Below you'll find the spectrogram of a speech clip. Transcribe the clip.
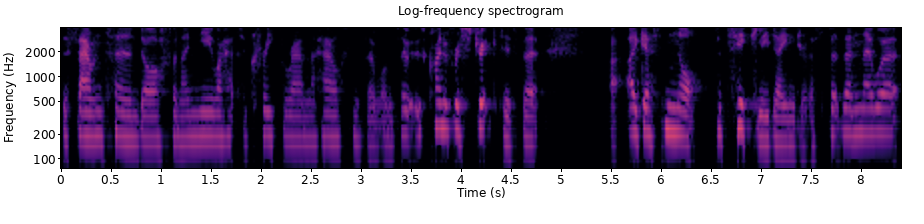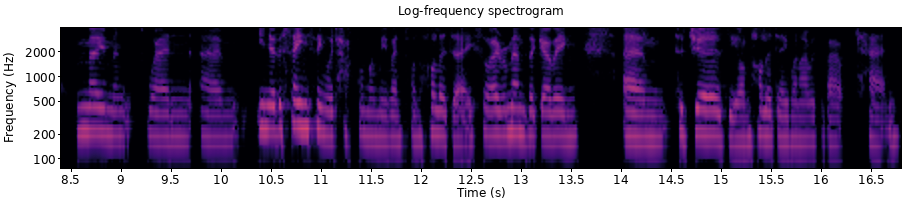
the sound turned off, and I knew I had to creep around the house and so on. So it was kind of restricted, but I guess not particularly dangerous. But then there were moments when, um, you know, the same thing would happen when we went on holiday. So I remember going um, to Jersey on holiday when I was about 10.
